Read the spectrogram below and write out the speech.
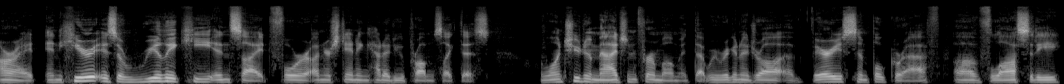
All right, and here is a really key insight for understanding how to do problems like this. I want you to imagine for a moment that we were going to draw a very simple graph of velocity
